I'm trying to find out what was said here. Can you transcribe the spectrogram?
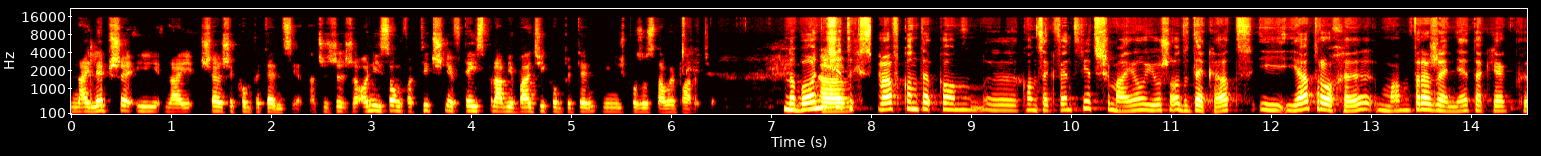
najlepsze i najszersze kompetencje. Znaczy, że, że oni są faktycznie w tej sprawie bardziej kompetentni niż pozostałe partie. No bo oni się tych spraw kon, kon, konsekwentnie trzymają już od dekad i ja trochę mam wrażenie, tak jak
